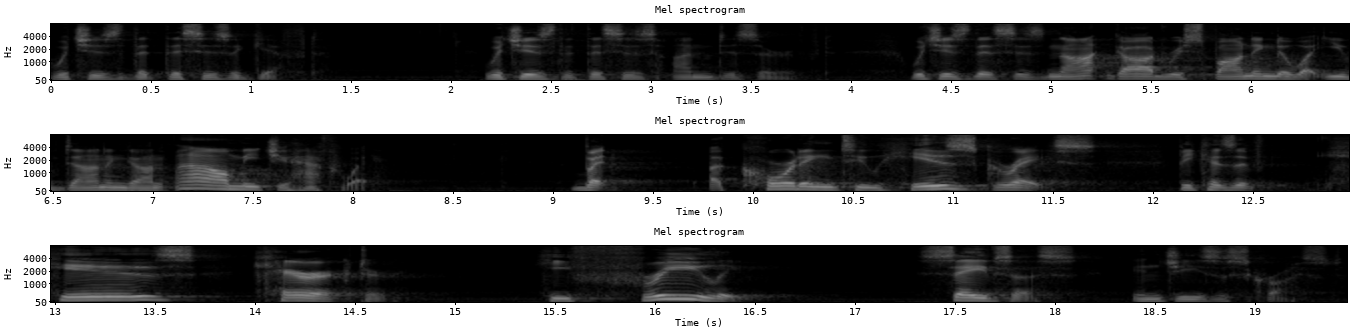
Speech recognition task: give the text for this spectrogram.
which is that this is a gift, which is that this is undeserved, which is this is not God responding to what you've done and gone, oh, I'll meet you halfway. But according to His grace, because of His character, He freely saves us in Jesus Christ.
